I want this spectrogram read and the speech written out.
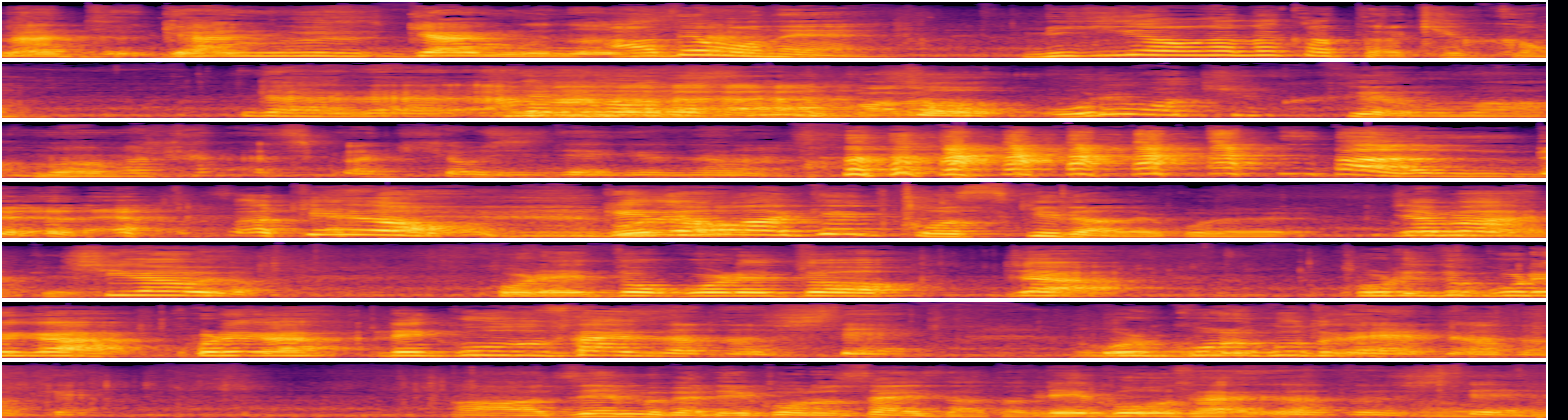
なんていうのギャングギャングの時代。あでもね右側がなかったら聞くかもだからあまあそう。俺は聞くけどままあまあ高橋君は聞くかもしれないけどな。あなんでだよけどけ俺どは結構好きだねこれ。じゃあまあ違うよ。これとこれとじゃあこれとこれがこれがレコードサイズだったとして俺これことがやりたかったわけ。あー全部がレコードサイズだったんだレコードサイズだったとして。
